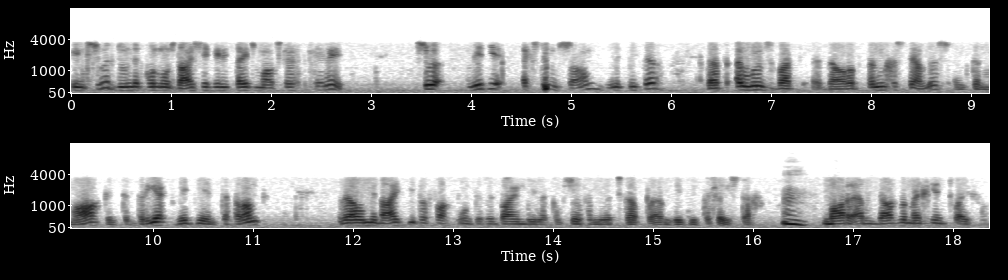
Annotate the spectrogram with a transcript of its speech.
en sodoende kon ons daai sekuriteitsmaatskappy red. So weet jy ek stem saam met Pieter dat ouens wat daarop ingestel is om te maak en te breek, weet jy, en te brand, wel met daai tipe vakbond is dit baie moeilik om so 'n vennootskap um, weet jy te vestig. Mm. Maar um, daar is my geen twyfel.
